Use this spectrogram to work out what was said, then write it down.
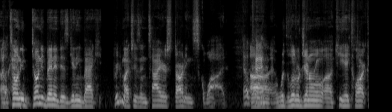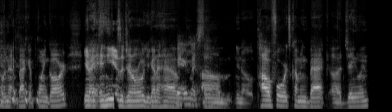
Uh, okay. Tony Tony Bennett is getting back pretty much his entire starting squad. Okay. Uh, with little general uh, Kihei Clark coming back at point guard, you know, yes. and he is a general. You're gonna have, very much so. um, you know, power forwards coming back. Uh, Jalen,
